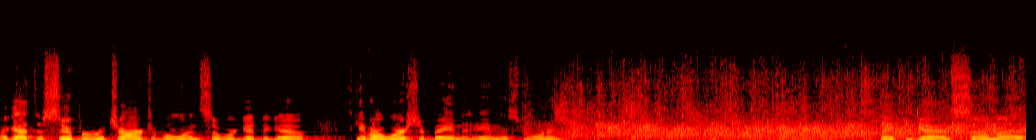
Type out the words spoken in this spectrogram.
I got the super rechargeable one, so we're good to go. Let's give our worship band a hand this morning. Thank you guys so much.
